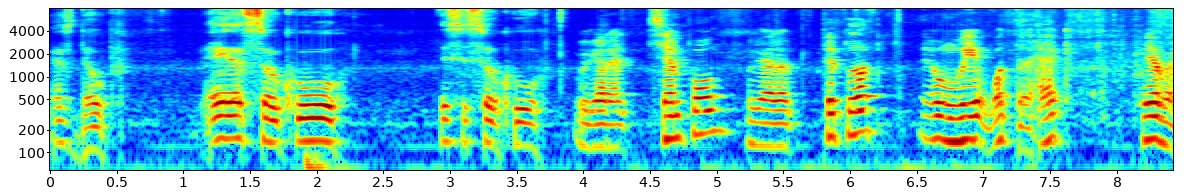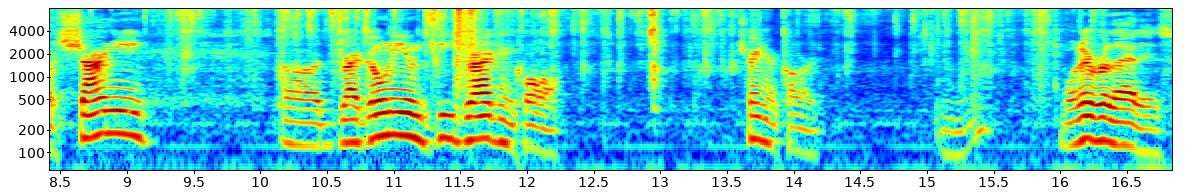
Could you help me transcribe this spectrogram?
That's dope. Hey, that's so cool. This is so cool. We got a Temple. We got a Piplup. Oh, and we what the heck? We have a shiny uh, Dragonium Z Dragon Claw trainer card. Whatever that is.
